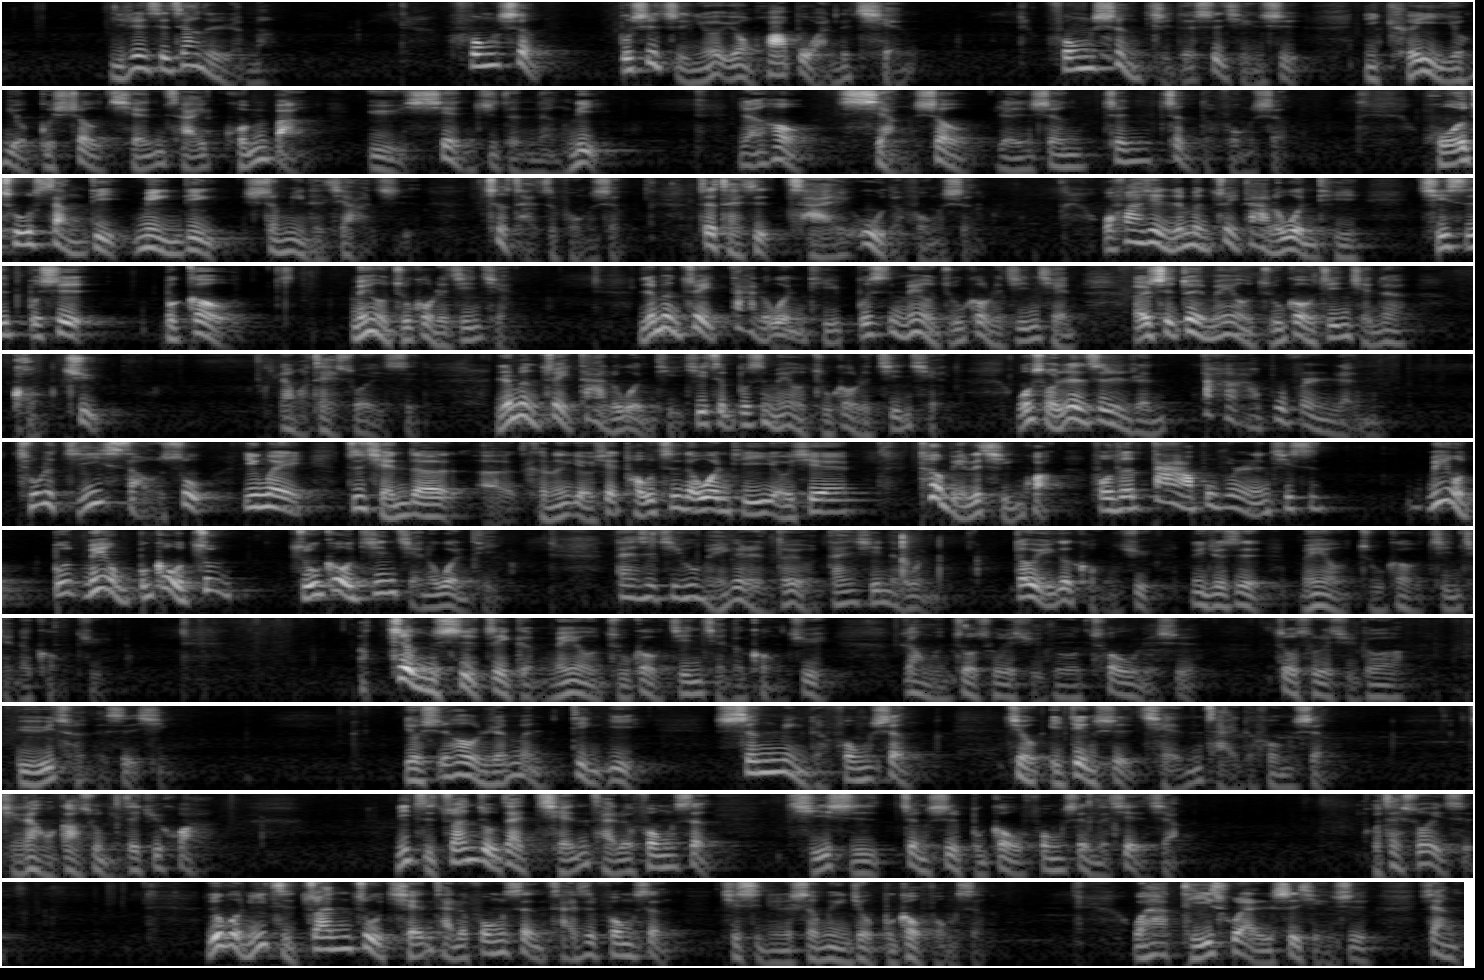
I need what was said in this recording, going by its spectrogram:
你认识这样的人吗？丰盛不是指你有用花不完的钱，丰盛指的事情是你可以拥有不受钱财捆绑与限制的能力，然后享受人生真正的丰盛，活出上帝命定生命的价值，这才是丰盛，这才是财务的丰盛。我发现人们最大的问题其实不是不够，没有足够的金钱。人们最大的问题不是没有足够的金钱，而是对没有足够金钱的恐惧。让我再说一次，人们最大的问题其实不是没有足够的金钱。我所认识的人，大部分人，除了极少数因为之前的呃可能有些投资的问题，有些特别的情况，否则大部分人其实没有不没有不够足足够金钱的问题。但是几乎每一个人都有担心的问题。都有一个恐惧，那就是没有足够金钱的恐惧。正是这个没有足够金钱的恐惧，让我们做出了许多错误的事，做出了许多愚蠢的事情。有时候，人们定义生命的丰盛，就一定是钱财的丰盛。请让我告诉你这句话：你只专注在钱财的丰盛，其实正是不够丰盛的现象。我再说一次，如果你只专注钱财的丰盛才是丰盛，其实你的生命就不够丰盛。我要提出来的事情是，像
